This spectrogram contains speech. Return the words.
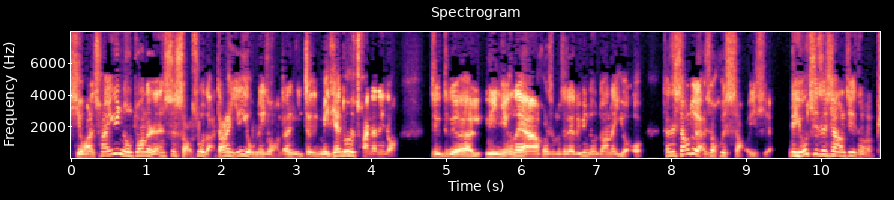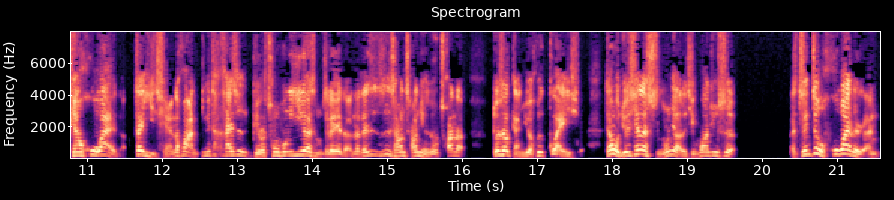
喜欢穿运动装的人是少数的，当然也有那种，但是你这每天都是穿的那种，这这个李宁的呀或者什么之类的运动装的有，但是相对来说会少一些。那尤其是像这种偏户外的，在以前的话，因为它还是比如冲锋衣啊什么之类的，那在日日常场景中穿的多少感觉会怪一些。但我觉得现在始祖鸟的情况就是，呃，真正户外的人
